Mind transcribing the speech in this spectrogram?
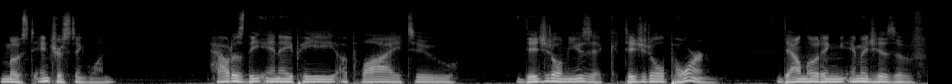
most interesting one. How does the NAP apply to digital music, digital porn, downloading images of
